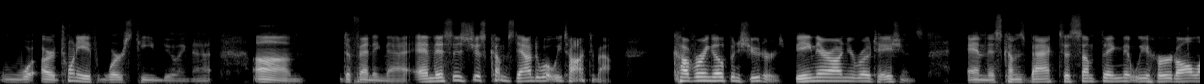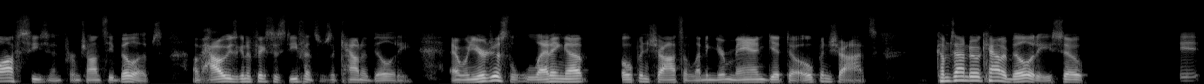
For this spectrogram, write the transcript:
or 28th worst team doing that, um, defending that. And this is just comes down to what we talked about covering open shooters, being there on your rotations. And this comes back to something that we heard all off season from Chauncey Billups of how he's going to fix his defense was accountability. And when you're just letting up open shots and letting your man get to open shots, comes down to accountability. So, it,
